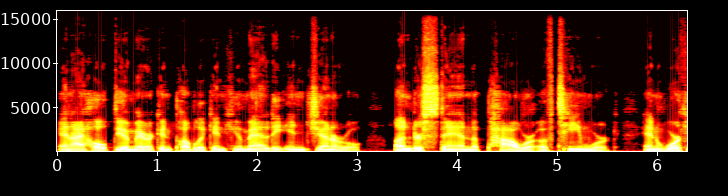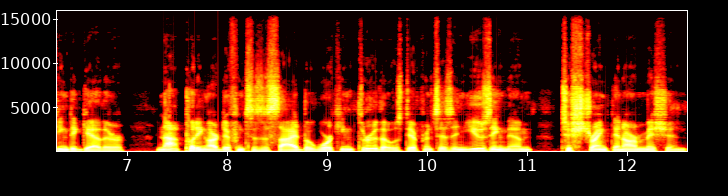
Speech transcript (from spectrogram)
And I hope the American public and humanity in general understand the power of teamwork and working together, not putting our differences aside, but working through those differences and using them to strengthen our mission.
